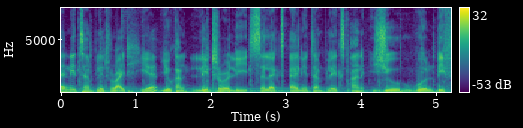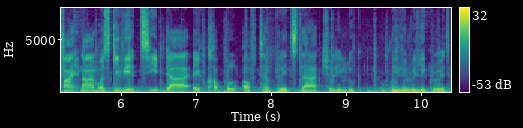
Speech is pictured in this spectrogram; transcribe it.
any template right here, you can literally select any template and you will be fine. Now, I must give you a tip. There are a couple of templates that actually look really, really great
